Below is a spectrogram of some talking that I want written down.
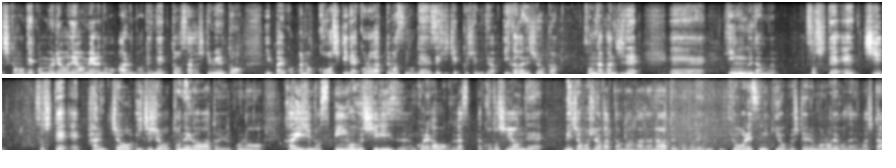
しかも結構無料で読めるのもあるので、ネットを探してみると、いっぱいあの公式で転がってますので、ぜひチェックしてみてはいかがでしょうか。そんな感じで、えー、キングダム、そして、え地、そして、え、班長一条利根川という、この、カイジのスピンオフシリーズ。これが僕が今年読んで、めちゃ面白かった漫画だなということで、強烈に記憶しているものでございました。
